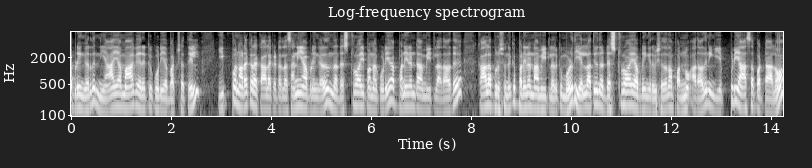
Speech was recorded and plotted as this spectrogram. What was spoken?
அப்படிங்கிறது நியாயமாக இருக்கக்கூடிய பட்சத்தில் இப்போ நடக்கிற காலகட்டத்தில் சனி அப்படிங்கிறது இந்த டெஸ்ட்ராய் பண்ணக்கூடிய பன்னிரெண்டாம் வீட்டில் அதாவது காலபுருஷனுக்கு பன்னிரெண்டாம் வீட்டில் இருக்கும்பொழுது எல்லாத்தையும் இந்த டெஸ்ட்ராய் அப்படிங்கிற விஷயத்தை தான் பண்ணும். அதாவது நீங்கள் எப்படி ஆசைப்பட்டாலும்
